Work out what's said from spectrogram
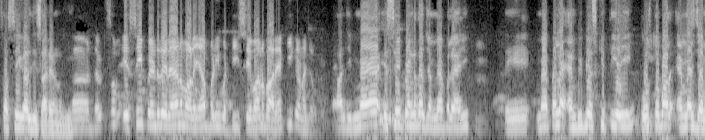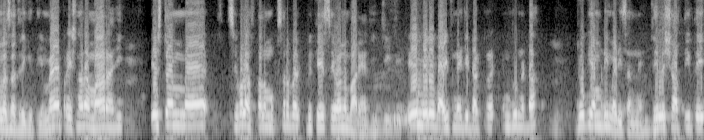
ਸਤਿ ਸ੍ਰੀ ਅਕਾਲ ਜੀ ਸਾਰਿਆਂ ਨੂੰ ਜੀ। ਡਾਕਟਰ ਸਾਹਿਬ ਇਸੇ ਪਿੰਡ ਦੇ ਰਹਿਣ ਵਾਲੇ ਆ ਬੜੀ ਵੱਡੀ ਸੇਵਾ ਨਿਭਾ ਰਹੇ ਆ। ਕੀ ਕਹਿਣਾ ਚਾਹੋਗੇ? ਹਾਂਜੀ ਮੈਂ ਇਸੇ ਪਿੰਡ ਦਾ ਜੰਮਿਆ ਪਲਿਆ ਜੀ। ਤੇ ਮੈਂ ਪਹਿਲਾਂ ਐਮਬੀਬੀਐਸ ਕੀਤੀ ਹੈ ਜੀ ਉਸ ਤੋਂ ਬਾਅਦ ਐਮਐਸ ਜਨਰਲ ਸਰਜਰੀ ਕੀਤੀ ਹੈ। ਮੈਂ ਆਪਰੇਸ਼ਨਾਂ ਦਾ ਮਾਹਰ ਹਾਂ ਜੀ। ਇਸ ਟਾਈਮ ਮੈਂ ਸਿਵਲ ਹਸਪਤਾਲ ਮੁਕਤਸਰ ਵਿ- ਵਿਖੇ ਸੇਵਾ ਨਿਭਾ ਰਿਹਾ ਜੀ। ਇਹ ਮੇਰੇ ਵਾਈਫ ਨੇ ਜੀ ਡਾਕਟਰ ਇੰਦੂ ਨੱਡਾ ਜੋ ਕਿ ਐਮਡੀ ਮੈਡੀਸਨ ਨੇ। ਦਿਲ ਛਾਤੀ ਤੇ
